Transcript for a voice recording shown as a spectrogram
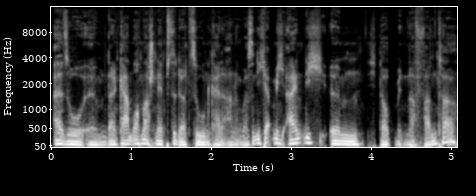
Also ähm, dann kam auch mal Schnäpse dazu und keine Ahnung was. Und ich habe mich eigentlich, ähm, ich glaube, mit einer Fanta,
